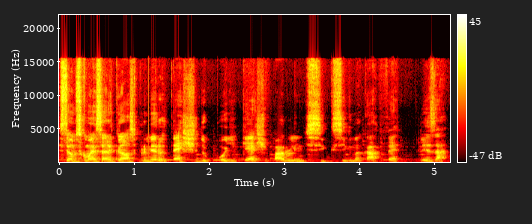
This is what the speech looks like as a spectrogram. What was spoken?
Estamos começando aqui o nosso primeiro teste do podcast para o Lean Six Sigma Café, beleza?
